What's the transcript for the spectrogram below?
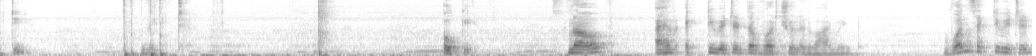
Activate. Okay. Now I have activated the virtual environment. Once activated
